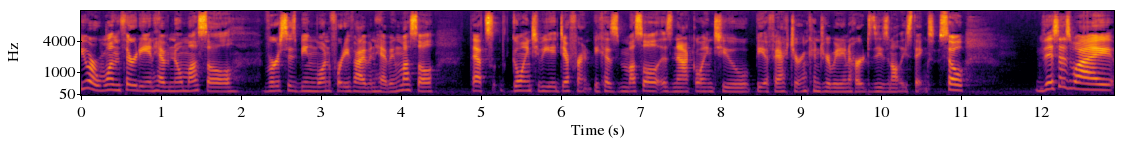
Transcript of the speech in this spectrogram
you are 130 and have no muscle versus being 145 and having muscle, that's going to be different because muscle is not going to be a factor in contributing to heart disease and all these things. So, this is why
